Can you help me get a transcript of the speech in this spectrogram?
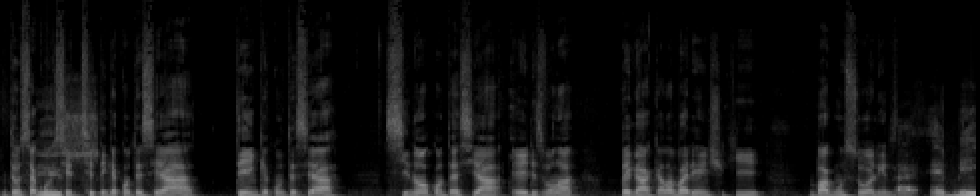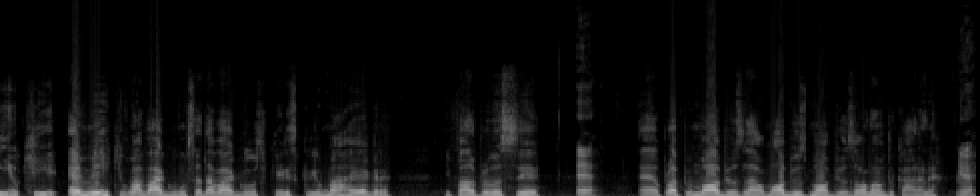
Então, se, aco- se, se tem que acontecer A, tem que acontecer A. Se não acontece A, eles vão lá pegar aquela variante que bagunçou a do... É, é meio que é meio que uma bagunça da bagunça, porque eles criam uma regra e falam pra você, É, é o próprio Mobius lá, o Mobius Mobius, olha o nome do cara, né? é.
